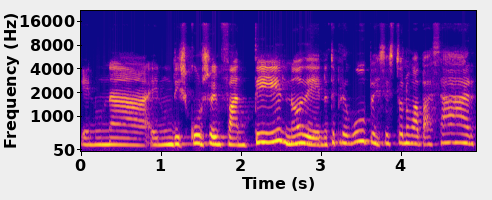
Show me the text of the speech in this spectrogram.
en, una, en, un discurso infantil, ¿no? De no te preocupes, esto no va a pasar,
